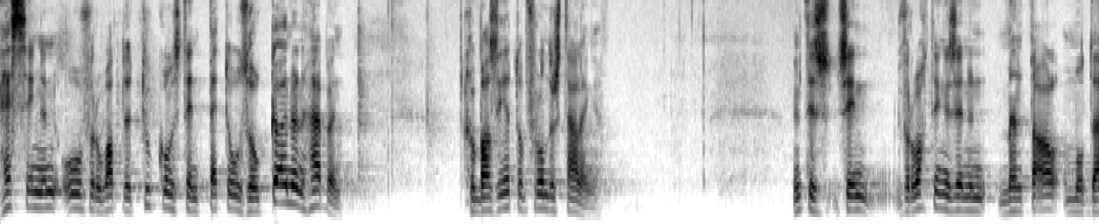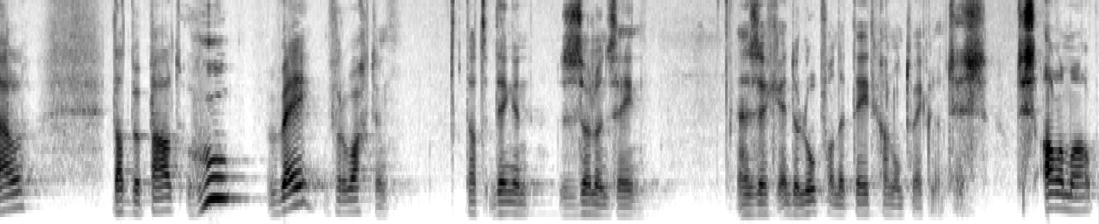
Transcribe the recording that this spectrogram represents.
hissingen over wat de toekomst in petto zou kunnen hebben. Gebaseerd op veronderstellingen. Het is, zijn, verwachtingen zijn een mentaal model dat bepaalt hoe wij verwachten dat dingen zullen zijn. En zich in de loop van de tijd gaan ontwikkelen. Het is allemaal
